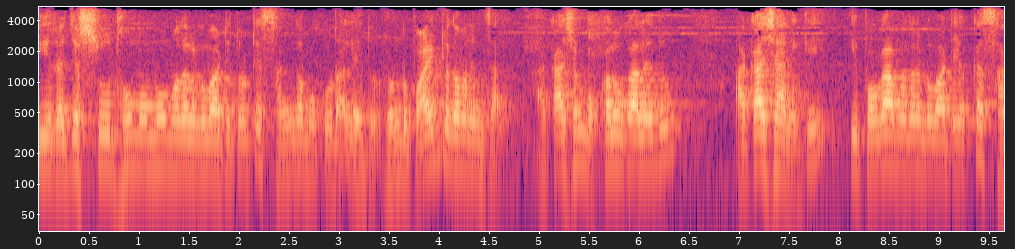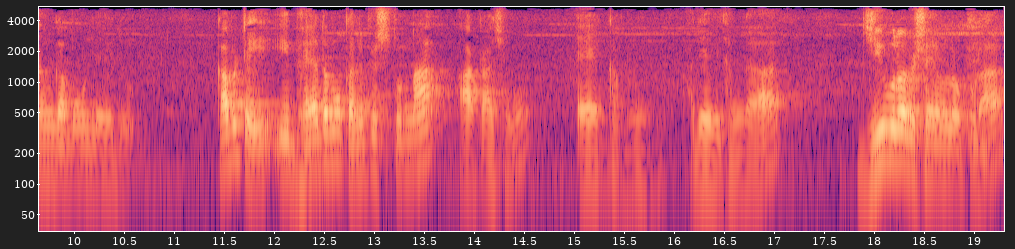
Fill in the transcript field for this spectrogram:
ఈ రజస్సు ధూమము మొదలగు వాటితోటి సంగము కూడా లేదు. రెండు పాయింట్లు గమనించాలి. ఆకాశం మొక్కలు కాలేదు. ఆకాశానికి ఈ పొగ మొదలగు వాటి యొక్క సంగము లేదు. కాబట్టి ఈ భేదము కనిపిస్తున్న ఆకాశము ఏకము. అదేవిధంగా జీవుల విషయంలో కూడా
